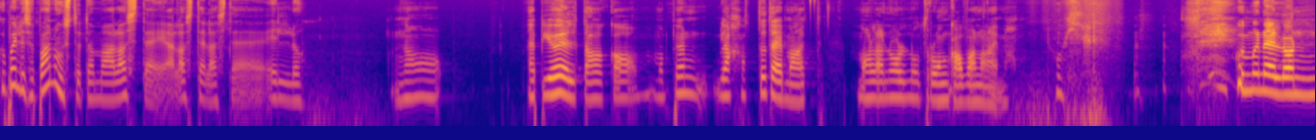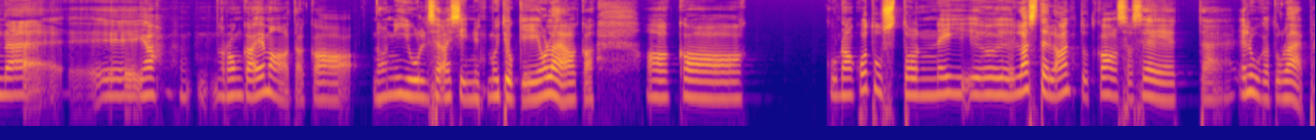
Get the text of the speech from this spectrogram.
kui palju sa panustad oma laste ja lastelaste ellu? no häbi öelda, aga ma pean jah tõdema, et ma olen olnud ronga vanaema kui mõnel on äh, jah, ronga emad, aga noh, nii hull see asi nüüd muidugi ei ole, aga, aga kuna kodust on ei, lastele antud kaasa see, et äh, eluga tuleb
